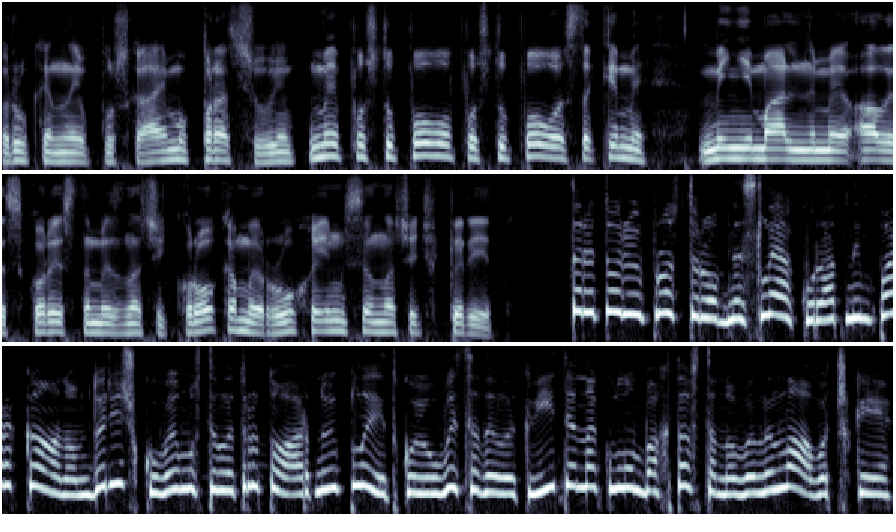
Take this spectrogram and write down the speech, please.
руки не впускаємо, працюємо. Ми поступово, поступово з такими мінімальними, але з корисними значить, кроками рухаємося значить, вперед. Територію простору обнесли акуратним парканом, доріжку вимустили тротуарною плиткою, висадили квіти на клумбах та встановили лавочки.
